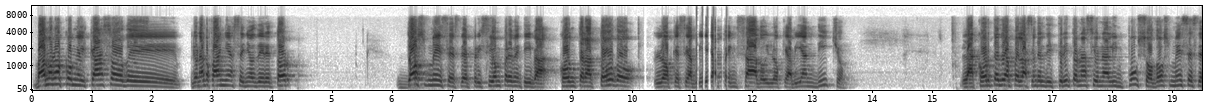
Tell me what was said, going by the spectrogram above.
Vámonos con el caso de Leonardo Faña, señor director. Dos meses de prisión preventiva contra todo lo que se había pensado y lo que habían dicho la Corte de Apelación del Distrito Nacional impuso dos meses de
